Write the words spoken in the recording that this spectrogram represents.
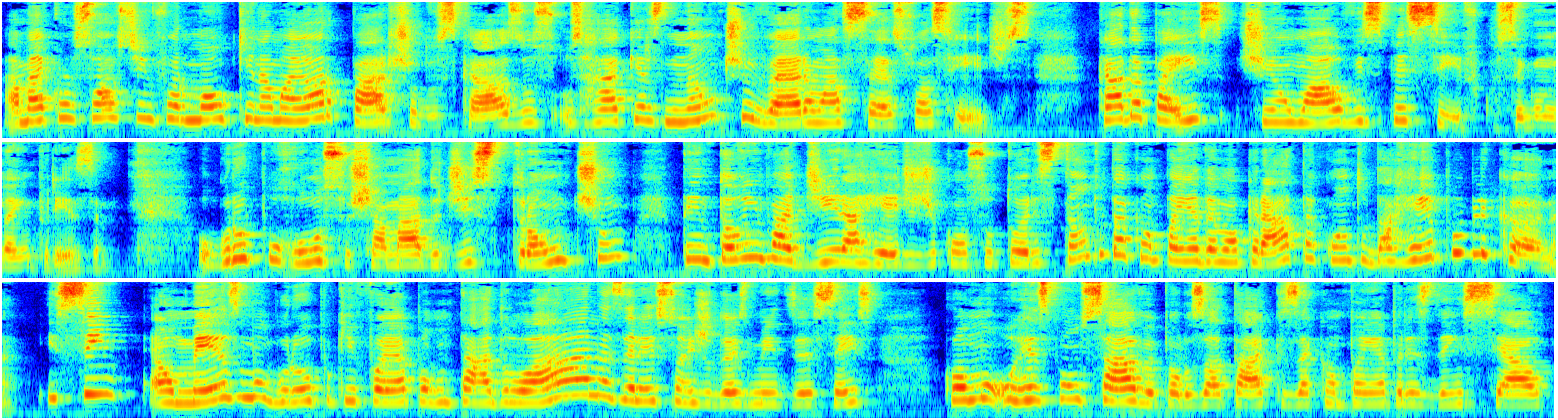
A Microsoft informou que, na maior parte dos casos, os hackers não tiveram acesso às redes. Cada país tinha um alvo específico, segundo a empresa. O grupo russo chamado de Strontium tentou invadir a rede de consultores tanto da campanha democrata quanto da republicana. E sim, é o mesmo grupo que foi apontado lá nas eleições de 2016 como o responsável pelos ataques à campanha presidencial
